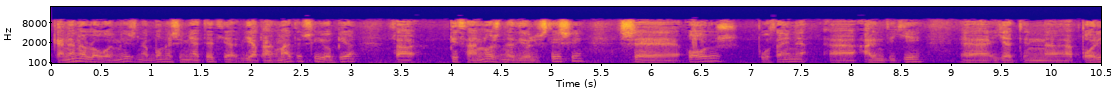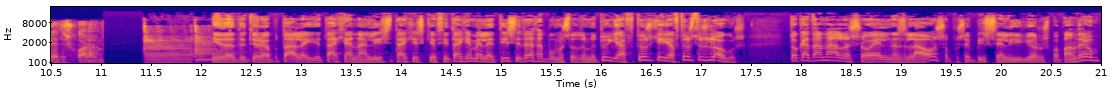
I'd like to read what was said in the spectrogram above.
κανένα λόγο εμείς να μπούμε σε μια τέτοια διαπραγμάτευση η οποία θα πιθανώς να διολυστήσει σε όρους που θα είναι αρνητικοί ε, για την πορεία της χώρας μας. Είδατε τι ωραία που τα έλεγε. Τα είχε αναλύσει, τα είχε σκεφτεί, τα είχε μελετήσει. Δεν θα μπούμε στο Δουνουτού για αυτούς και για αυτούς τους λόγους. Το κατανάλωσε ο Έλληνας λαός, όπως επίσης έλεγε ο Γιώργος Παπανδρέου,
